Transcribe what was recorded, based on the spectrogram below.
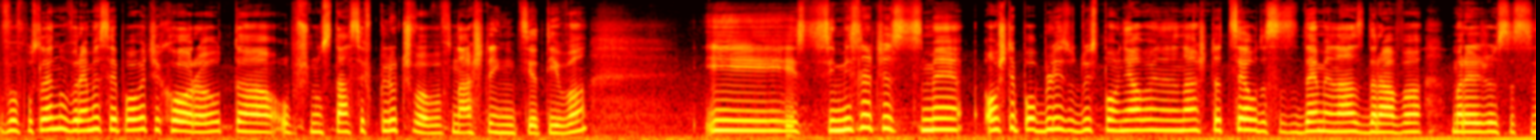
в последно време все повече хора от а, общността се включва в нашата инициатива. И си мисля, че сме още по-близо до изпълняване на нашата цел да създадем една здрава мрежа с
